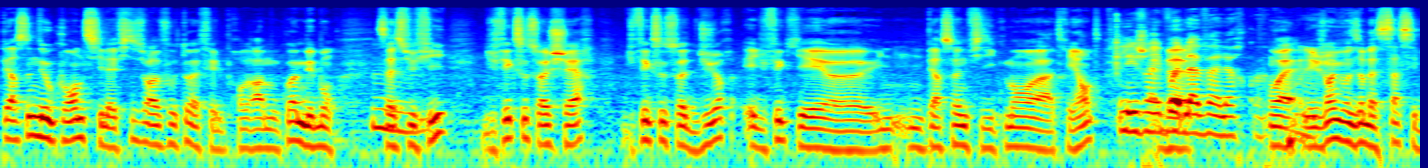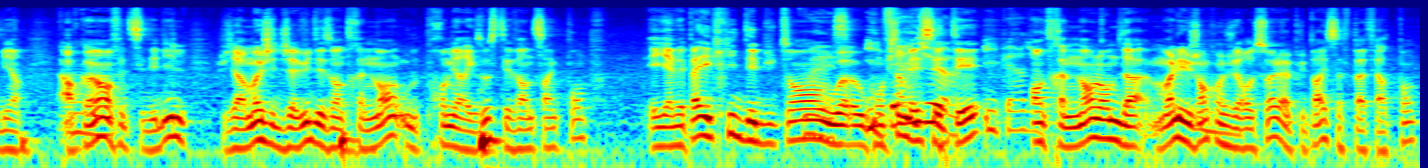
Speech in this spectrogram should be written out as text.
Personne n'est au courant de si la fille sur la photo a fait le programme ou quoi mais bon ça hmm. suffit. Du fait que ce soit cher du fait que ce soit dur et du fait qu'il y ait une, personne physiquement attrayante les gens eh ils voient ben, de la valeur quoi. ouais les gens ils vont dire bah ça c'est bien. Alors quand même en fait c'est débile. Je veux dire moi j'ai déjà vu des entraînements où le premier exo c'était 25 pompes et il n'y avait pas écrit débutant ou, confirmé, c'était entraînement lambda. Moi, les gens, quand je les reçois, la plupart, ils savent pas faire de pompe.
